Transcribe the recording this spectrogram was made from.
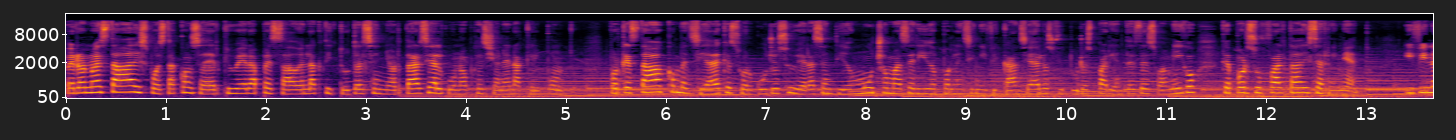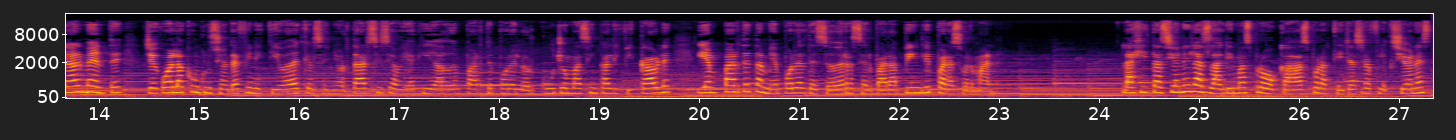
pero no estaba dispuesta a conceder que hubiera pesado en la actitud del señor Darcy alguna objeción en aquel punto, porque estaba convencida de que su orgullo se hubiera sentido mucho más herido por la insignificancia de los futuros parientes de su amigo que por su falta de discernimiento, y finalmente llegó a la conclusión definitiva de que el señor Darcy se había guiado en parte por el orgullo más incalificable y en parte también por el deseo de reservar a Bingley para su hermana. La agitación y las lágrimas provocadas por aquellas reflexiones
